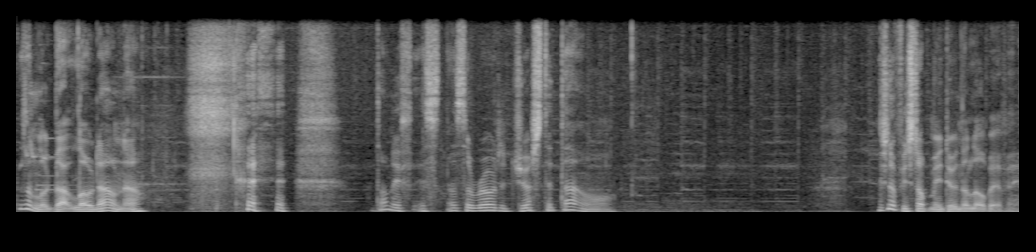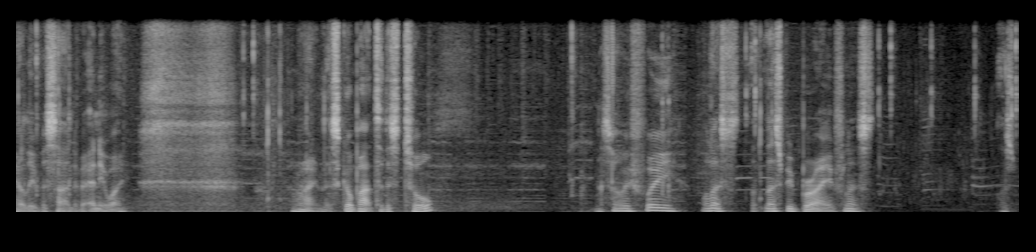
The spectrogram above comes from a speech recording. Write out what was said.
Doesn't look that low down now. I don't know if it's, has the road adjusted that or... There's nothing stopping me doing a little bit of a hill either side of it anyway. Right, let's go back to this tool. So if we, well, let's let's be brave. Let's let's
